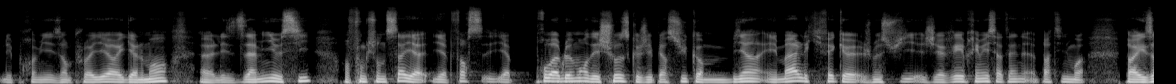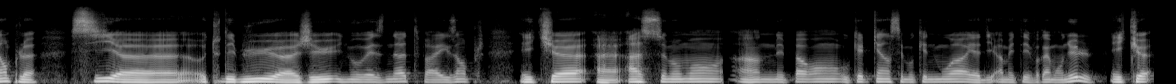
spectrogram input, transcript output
les premiers employeurs également, euh, les amis aussi. En fonction de ça, il y a, y a force, il y a probablement des choses que j'ai perçues comme bien et mal qui fait que je me suis j'ai réprimé certaines parties de moi. Par exemple, si euh, au tout début euh, j'ai eu une mauvaise note par exemple et que euh, à ce moment un de mes parents ou quelqu'un s'est moqué de moi et a dit "Ah mais t'es vraiment nul" et que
